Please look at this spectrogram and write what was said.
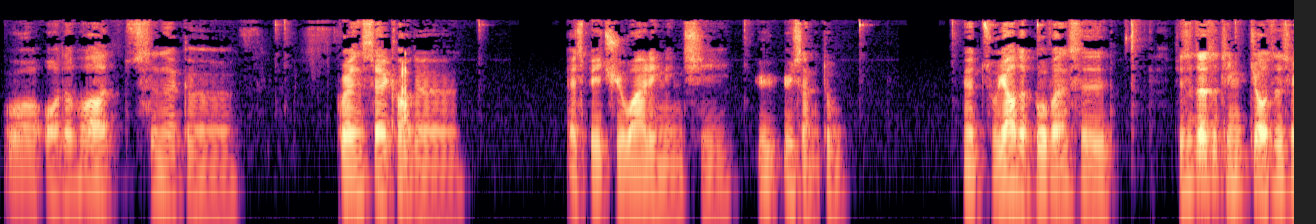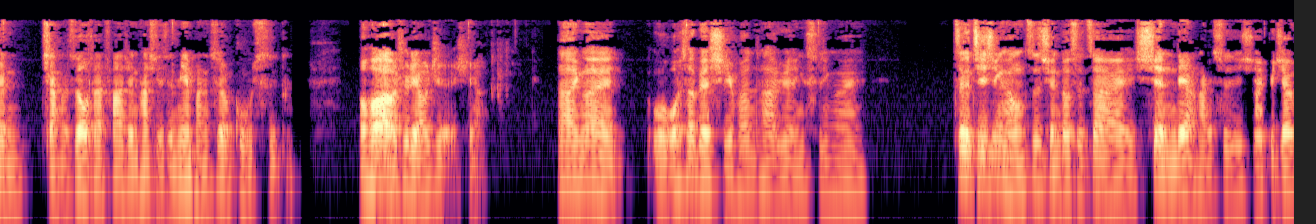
我我的话是那个 Grand Circle 的。SBGY 零零七预预审度，因为主要的部分是，其实这是听就之前讲的时候才发现，它其实面盘是有故事的。我后来有去了解一下，那因为我我特别喜欢它的原因，是因为这个机芯好像之前都是在限量，还是一些比较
